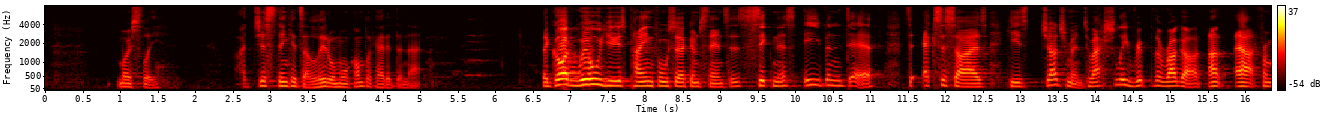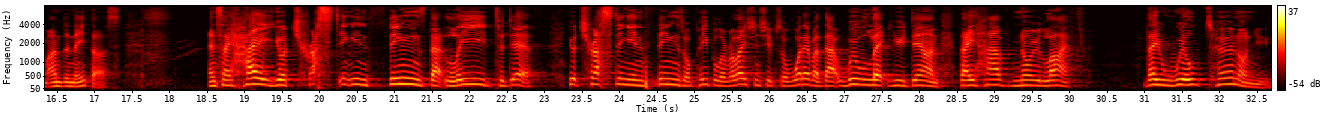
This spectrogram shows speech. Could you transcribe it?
mostly. I just think it's a little more complicated than that. That God will use painful circumstances, sickness, even death, to exercise his judgment, to actually rip the rug out, from underneath us and say, hey, you're trusting in things that lead to death. You're trusting in things or people or relationships or whatever that will let you down. They have no life, they will turn on you.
